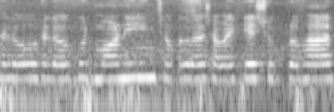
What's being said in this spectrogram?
hello hello good morning সকালবেলা সবাইকে সুপ্রভাত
